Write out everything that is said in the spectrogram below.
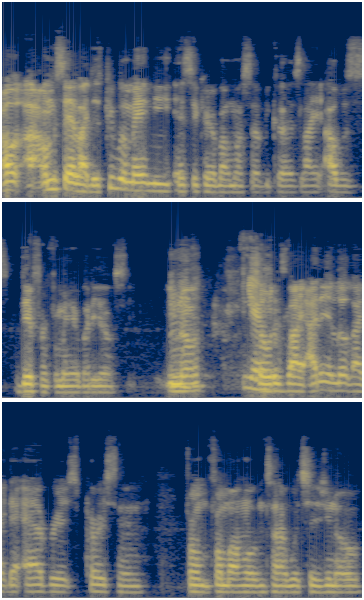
Oh, I'm gonna say it like this: people made me insecure about myself because like I was different from everybody else, you know. Yeah. So it's like I didn't look like the average person from from my hometown, which is you know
